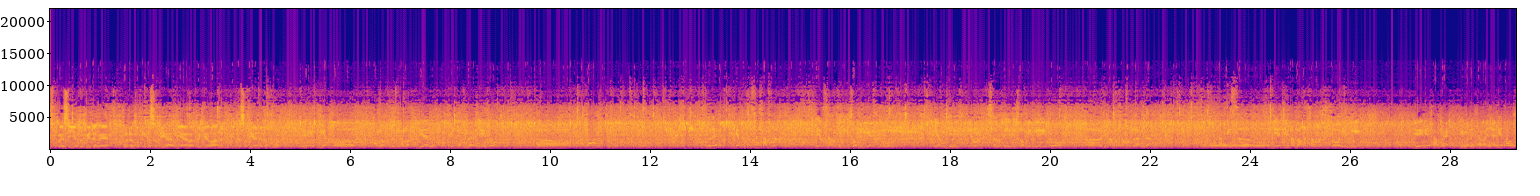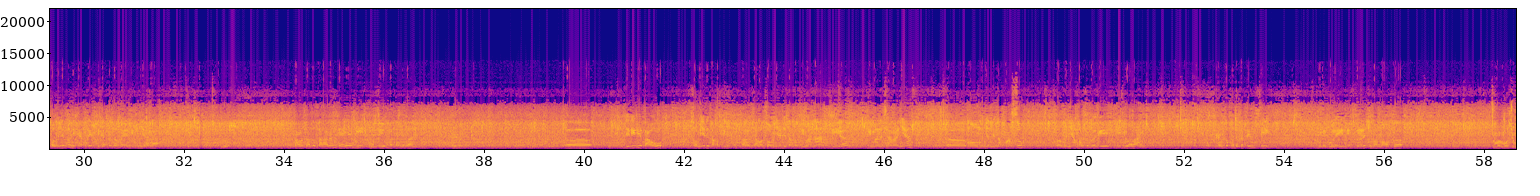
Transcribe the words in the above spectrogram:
ekspresinya tuh beda kayak lo dapetin kesedihannya tapi dia nggak nunjukin kesedihannya ke gua. Jadi dia ke kalau kalau dia kasih gambarnya itu eh, apa sebenarnya dia kesusah sama yang seharusnya jadi suami dia. Gitu. yang jadi yang seharusnya jadi suami dia itu eh, ditangkap sama Belanda. Tapi se dia cinta banget sama si cowok ini jadi dia sampai gimana caranya dia tahu suaminya tuh di captive di captive apa ya di penjara. Terus? Salah satu tahanan kayaknya di museum Fatahillah Eh, jadi dia tahu suaminya ditangkap di eh, calon suaminya ditangkap di mana dia gimana caranya eh, mau menyelinap masuk eh, menyamar sebagai dia jualan untuk ngedeketin si bule-bule ini. Sebenarnya cuma mau ke cuman mau jenguk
